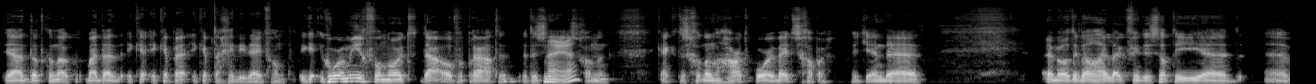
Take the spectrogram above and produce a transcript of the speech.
Ja, dat kan ook. Maar dat, ik, ik, heb, er- ik heb daar geen idee van. Ik, ik hoor hem in ieder geval nooit daarover praten. Het is, Nee, hè? het is gewoon een, kijk, het is gewoon een hardcore wetenschapper. Weet je, en, de, en wat ik wel heel leuk vind, is dat hij eh, eh,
